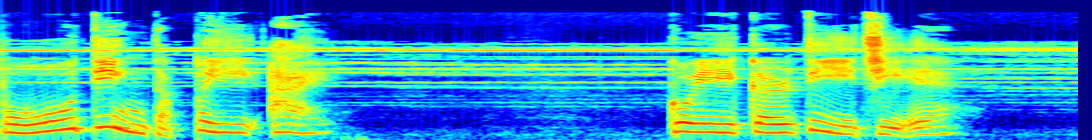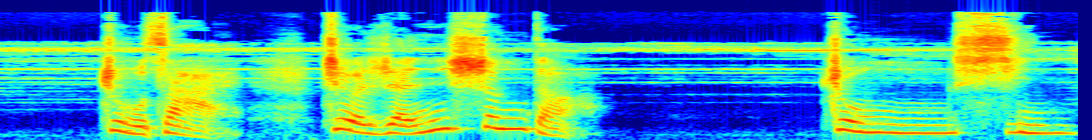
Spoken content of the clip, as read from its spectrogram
不定的悲哀。归根缔结，住在。这人生的中心。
